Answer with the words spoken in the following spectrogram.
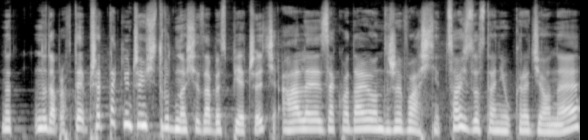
no, no dobra, te, przed takim czymś trudno się zabezpieczyć, ale zakładając, że właśnie coś zostanie ukradzione,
